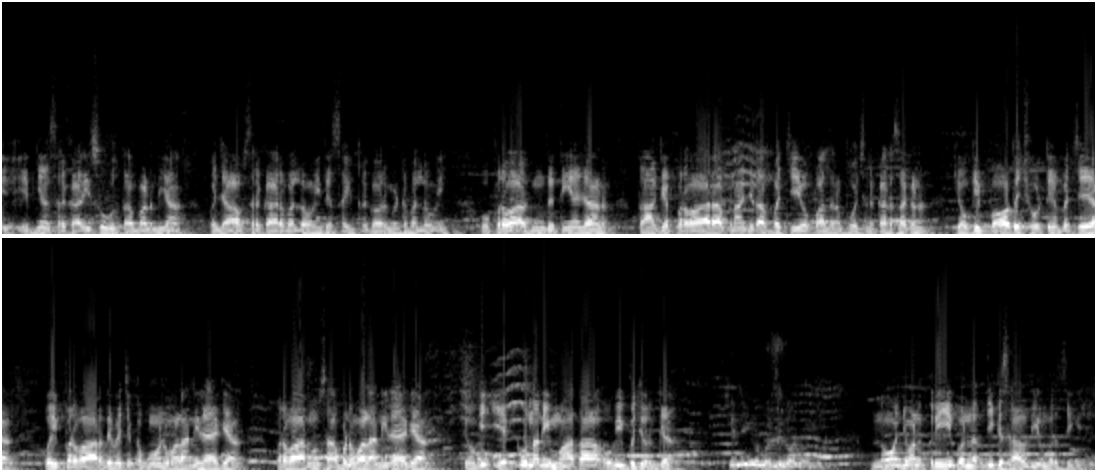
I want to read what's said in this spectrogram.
ਇਹਦੀਆਂ ਸਰਕਾਰੀ ਸਹੂਲਤਾਂ ਬਣਦੀਆਂ ਪੰਜਾਬ ਸਰਕਾਰ ਵੱਲੋਂ ਵੀ ਤੇ ਸੈਂਟਰ ਗਵਰਨਮੈਂਟ ਵੱਲੋਂ ਵੀ ਉਹ ਪਰਿਵਾਰ ਨੂੰ ਦਿੱਤੀਆਂ ਜਾਣ ਤਾਂ ਕਿ ਪਰਿਵਾਰ ਆਪਣਾ ਜਿਹੜਾ ਬੱਚੇ ਉਹ ਪਾਲਣ ਪੋਸ਼ਣ ਕਰ ਸਕਣ। ਕਿਉਂਕਿ ਬਹੁਤ ਛੋਟੇ ਬੱਚੇ ਆ ਕੋਈ ਪਰਿਵਾਰ ਦੇ ਵਿੱਚ ਕਮਾਉਣ ਵਾਲਾ ਨਹੀਂ ਰਹਿ ਗਿਆ ਪਰਿਵਾਰ ਨੂੰ ਸਾਂਭਣ ਵਾਲਾ ਨਹੀਂ ਰਹਿ ਗਿਆ ਕਿਉਂਕਿ ਇੱਕ ਉਹਨਾਂ ਦੀ ਮਾਤਾ ਉਹ ਵੀ ਬਜ਼ੁਰਗ ਆ। ਕਿੰਨੀ ਕੁ ਉਮਰ ਸੀ ਨੌਜਵਾਨ ਕਰੀਬ 29 ਕੁ ਸਾਲ ਦੀ ਉਮਰ ਸੀਗੀ ਜੀ।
